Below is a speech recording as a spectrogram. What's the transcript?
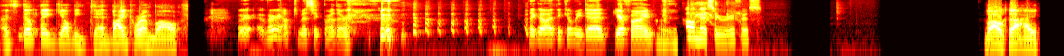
I still think you'll be dead by Crimbo. We're a very optimistic brother. like, oh, I think you'll be dead. You're fine. I'll miss you, Rufus. Okay.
